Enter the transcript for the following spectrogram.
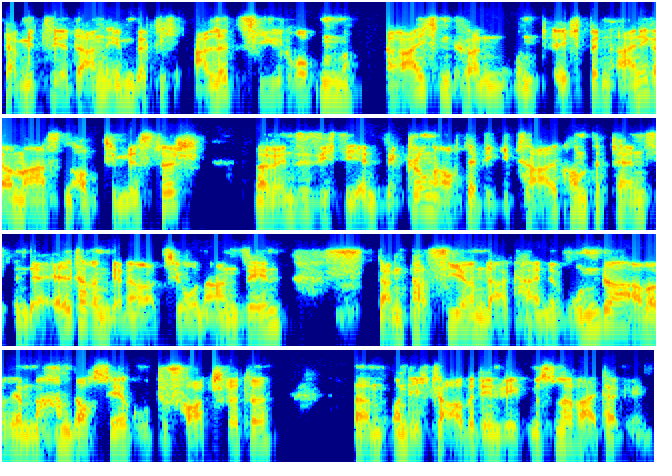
damit wir dann eben wirklich alle Zielgruppen erreichen können. Und ich bin einigermaßen optimistisch, weil wenn Sie sich die Entwicklung auch der Digitalkompetenz in der älteren Generation ansehen, dann passieren da keine Wunder, aber wir machen doch sehr gute Fortschritte. Ähm, und ich glaube, den Weg müssen wir weitergehen.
